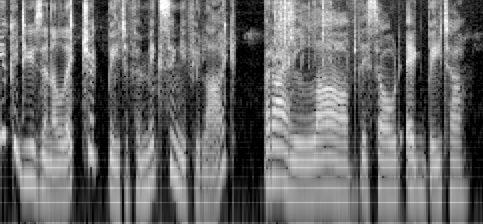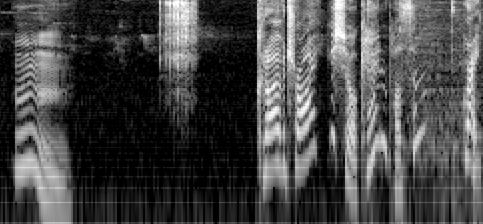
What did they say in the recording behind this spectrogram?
you could use an electric beater for mixing if you like, but I love this old egg beater. Hmm. Could I have a try? You sure can, Possum. Great.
